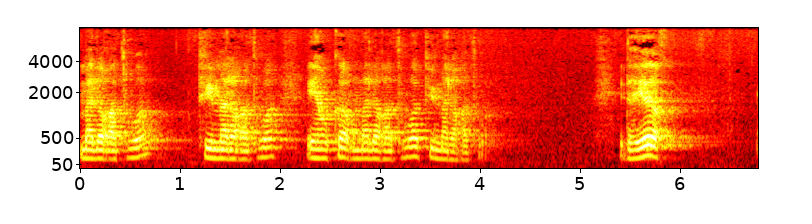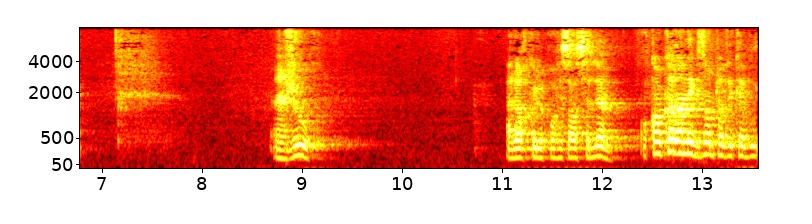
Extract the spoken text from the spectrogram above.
Malheur à toi, puis malheur à toi, et encore malheur à toi, puis malheur à toi. Et d'ailleurs, un jour, alors que le professeur sallam, encore un exemple avec Abu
